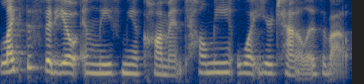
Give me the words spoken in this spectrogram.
like this video, and leave me a comment. Tell me what your channel is about.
